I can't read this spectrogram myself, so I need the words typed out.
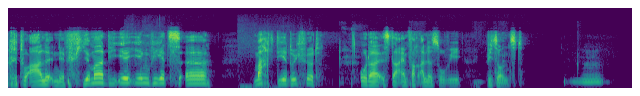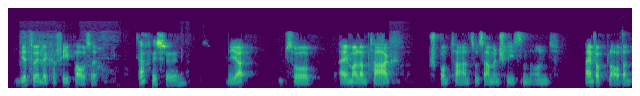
Rituale in der Firma, die ihr irgendwie jetzt äh, macht, die ihr durchführt? Oder ist da einfach alles so wie, wie sonst? Mhm. Virtuelle Kaffeepause. Ach, wie schön. Ja, so einmal am Tag spontan zusammenschließen und einfach plaudern,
